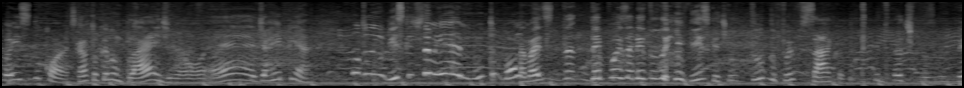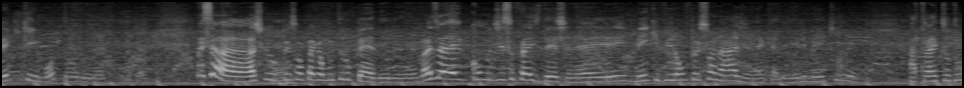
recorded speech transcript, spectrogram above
foi esse do Core. Os caras tocando um blind, meu, é de arrepiar. O do Limbiskit também é muito bom, mas d- depois ali do Limbiskit, tipo, tudo foi pro saco. Então, tipo, meio que queimou tudo, né? Mas sei lá, acho que o pessoal pega muito no pé dele, né? Mas é, como disse o Fred Deixa, né? Ele meio que virou um personagem, né, cara? Ele meio que atrai tudo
